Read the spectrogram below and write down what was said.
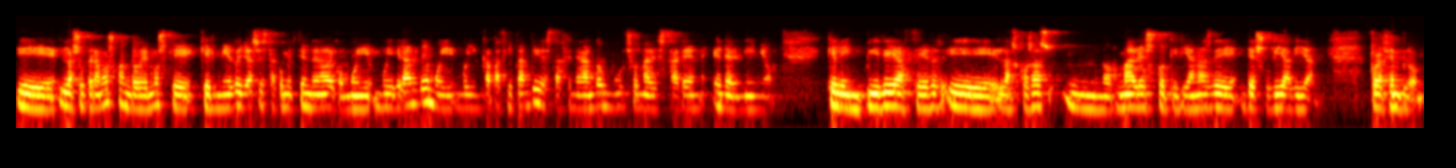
eh, la superamos cuando vemos que, el miedo ya se está convirtiendo en algo muy, grande, muy, incapacitante y está generando mucho malestar en, el niño, que le impide hacer eh, las cosas normales, cotidianas de, su día a día. Por ejemplo,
